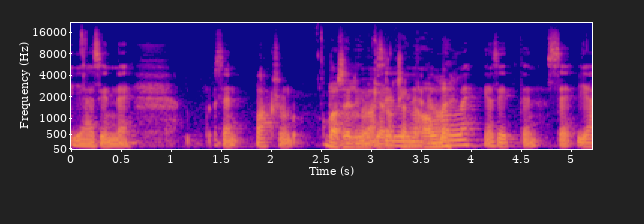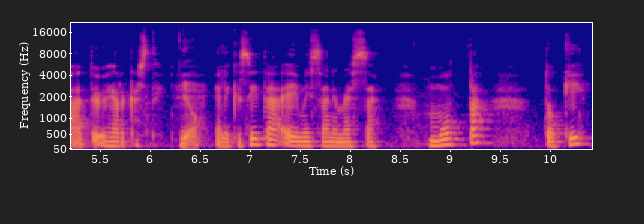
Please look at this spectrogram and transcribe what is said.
jää sinne sen paksun vaseliinikerroksen alle. alle. Ja sitten se jäätyy herkästi. Eli sitä ei missään nimessä. Mutta toki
